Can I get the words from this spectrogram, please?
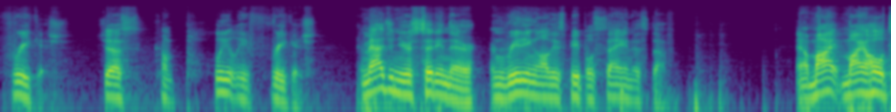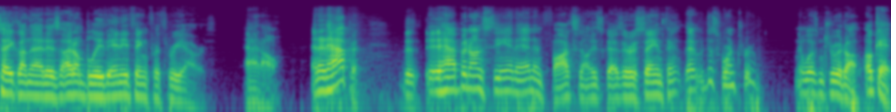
Freakish, just completely freakish. Imagine you're sitting there and reading all these people saying this stuff. Now, my, my whole take on that is I don't believe anything for three hours at all. And it happened. It happened on CNN and Fox and all these guys that were saying things that just weren't true. It wasn't true at all. Okay,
